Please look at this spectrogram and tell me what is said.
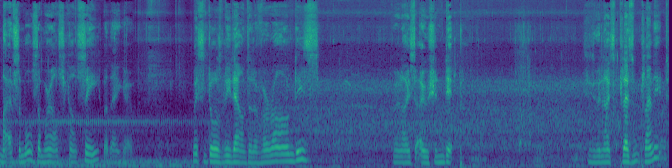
Might have some more somewhere else, I can't see, but there you go. The doors lead down to the verandas for a nice ocean dip. This is a nice pleasant planet.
